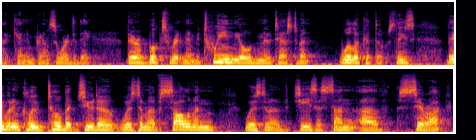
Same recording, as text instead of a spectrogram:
I can't even pronounce the word today. There are books written in between the Old and New Testament. We'll look at those. These, they would include Tobit, Judah, Wisdom of Solomon, wisdom of Jesus, son of Sirach,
